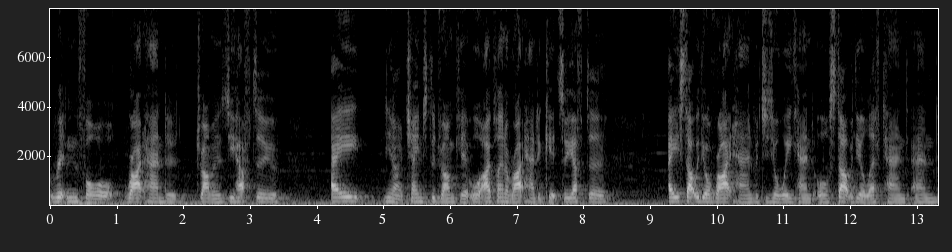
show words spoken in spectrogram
written for right-handed drummers, you have to a you know change the drum kit. Well, I play in a right-handed kit, so you have to A, start with your right hand, which is your weak hand, or start with your left hand, and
